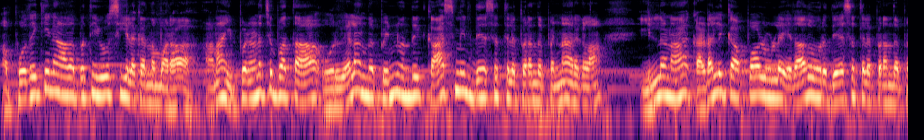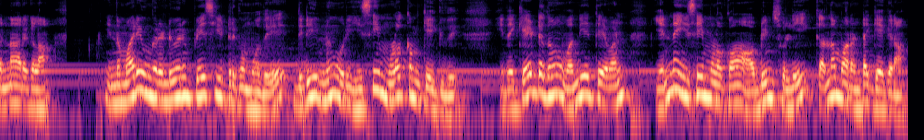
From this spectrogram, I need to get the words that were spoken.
அப்போதைக்கு நான் அதை பற்றி யோசிக்கல கந்தமாரா ஆனால் இப்போ நினச்சி பார்த்தா ஒருவேளை அந்த பெண் வந்து காஷ்மீர் தேசத்தில் பிறந்த பெண்ணாக இருக்கலாம். இல்லைனா கடலுக்கு அப்பால் உள்ள ஏதாவது ஒரு தேசத்தில் பிறந்த பெண்ணாக இருக்கலாம். இந்த மாதிரி இவங்க ரெண்டு பேரும் பேசிக்கிட்டு இருக்கும்போது திடீர்னு ஒரு இசை முழக்கம் கேட்குது இதை கேட்டதும் வந்தியத்தேவன் என்ன இசை முழக்கம்? அப்படின்னு சொல்லி கந்தமாறன்ட்ட கேட்குறான்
